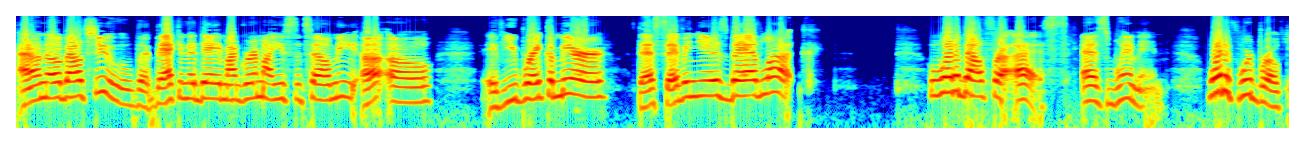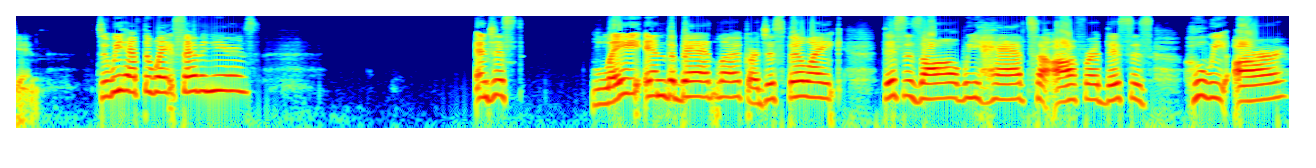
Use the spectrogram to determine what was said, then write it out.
I don't know about you, but back in the day, my grandma used to tell me, uh oh, if you break a mirror, that's seven years bad luck. What about for us as women? What if we're broken? Do we have to wait seven years? And just lay in the bad luck or just feel like this is all we have to offer? This is who we are?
